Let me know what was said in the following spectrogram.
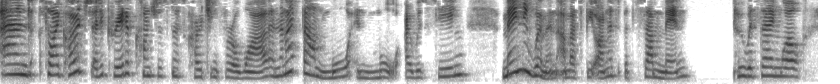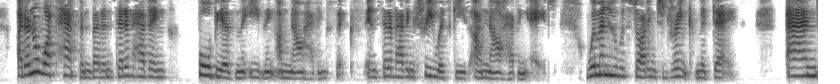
And so I coached, I did creative consciousness coaching for a while and then I found more and more. I was seeing mainly women, I must be honest, but some men who were saying, well, I don't know what's happened, but instead of having four beers in the evening, I'm now having six. Instead of having three whiskeys, I'm now having eight. Women who were starting to drink midday. And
